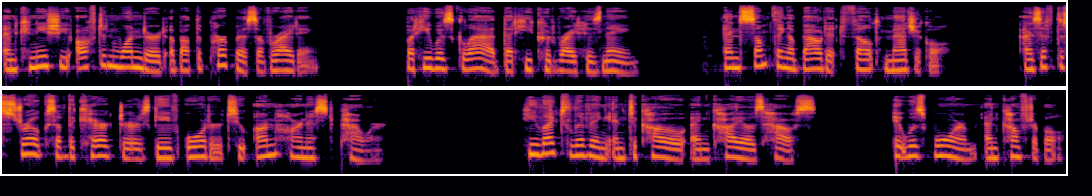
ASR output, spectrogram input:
and Kenishi often wondered about the purpose of writing. But he was glad that he could write his name, and something about it felt magical, as if the strokes of the characters gave order to unharnessed power. He liked living in Takao and Kayo's house. It was warm and comfortable,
